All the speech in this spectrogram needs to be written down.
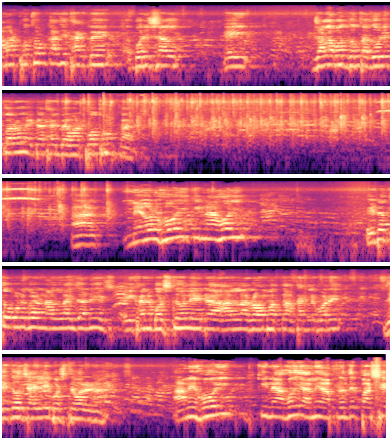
আমার প্রথম কাজই থাকবে বরিশাল এই জলাবদ্ধতা দূরীকরণ, এটা থাকবে আমার প্রথম কাজ। আর মেয়র হই কি না হই, এটা তো মনে করেন আল্লাহ জানে এখানে বসতে হলে এটা আল্লাহ রহমত না থাকলে পরে যে কেউ চাইলেই বসতে পারে না। আমি হই কি না হই আমি আপনাদের পাশে।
